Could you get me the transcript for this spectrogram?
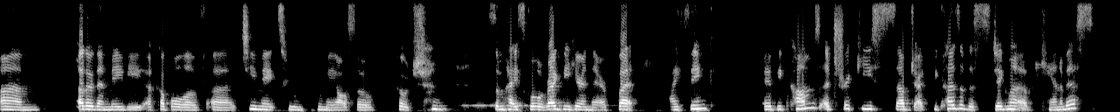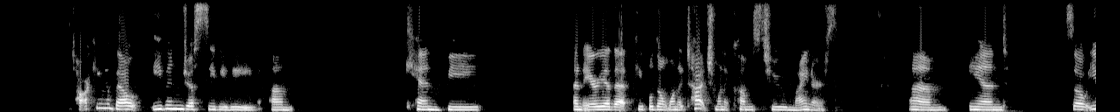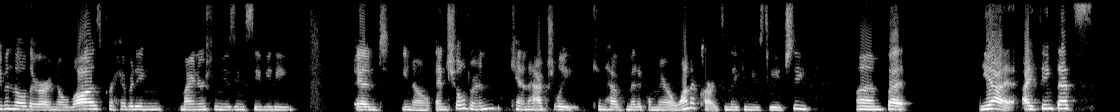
um, other than maybe a couple of uh, teammates who, who may also coach some high school rugby here and there. But I think it becomes a tricky subject because of the stigma of cannabis. Talking about even just CBD um, can be an area that people don't want to touch when it comes to minors. Um, and so, even though there are no laws prohibiting minors from using CBD, and you know, and children can actually can have medical marijuana cards and they can use THC, um, but yeah, I think that's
